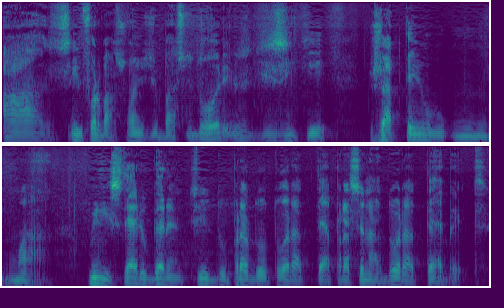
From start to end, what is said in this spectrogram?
As informações de bastidores dizem que já tem um uma, ministério garantido para a doutora, para a senadora Tebet.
